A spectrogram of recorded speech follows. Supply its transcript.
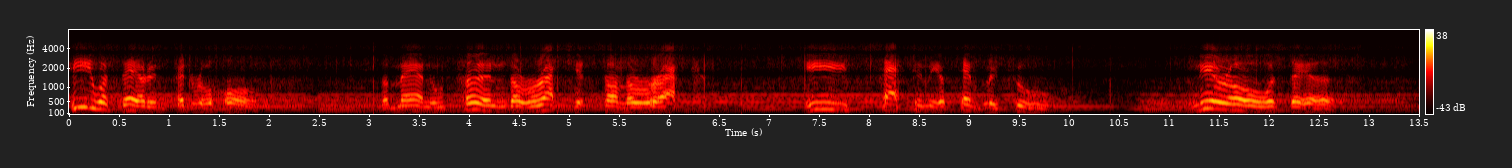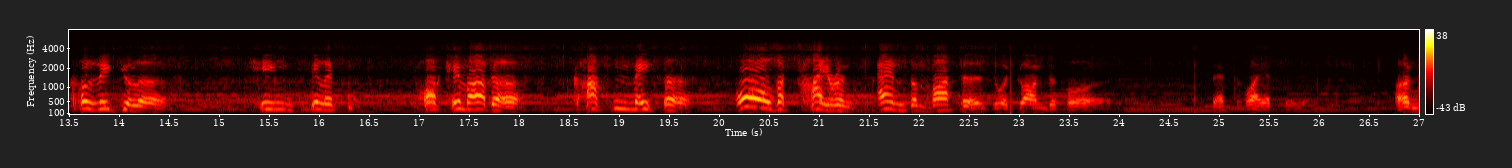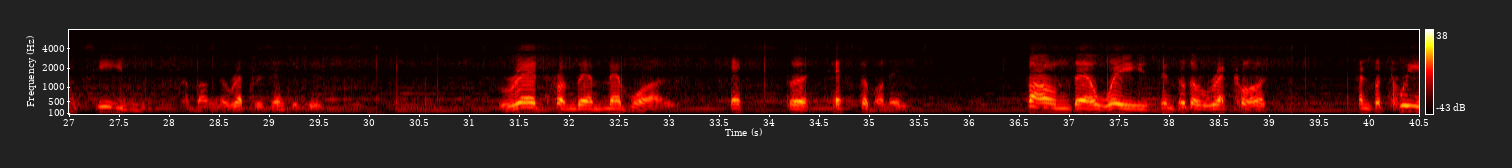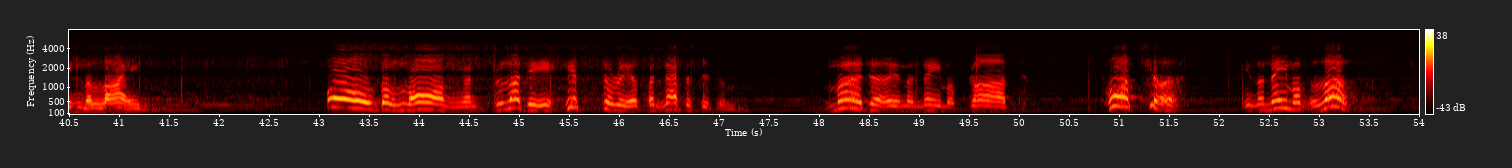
he was there in Federal Hall. The man who turned the ratchets on the rack. He sat in the assembly too. Nero was there. Caligula, King Philip, Torquemada, Cotton Mather, all the tyrants and the martyrs who had gone before. Sat quietly, unseen among the representatives. Read from their memoirs, expert testimonies, found their ways into the records and between the lines. All the long and bloody history of fanaticism, murder in the name of God, torture in the name of love,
